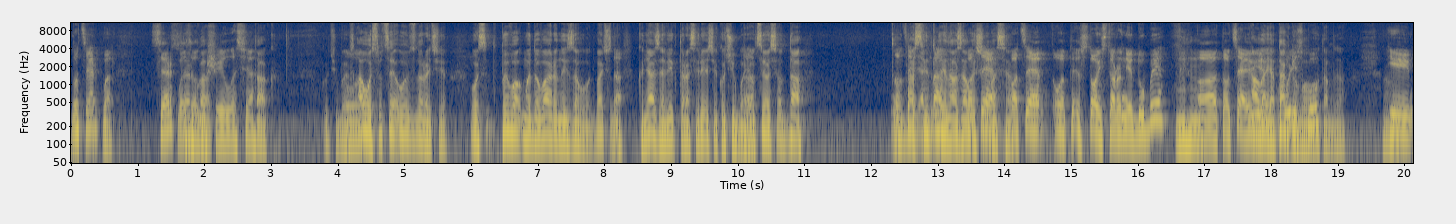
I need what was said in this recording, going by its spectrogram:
Ну, церква. Церква, Церква, залишилася. Так. От. А ось оце, ось, до речі, ось пиво-медоварений завод. Бачите? Да. Князя Віктора Сергійовича Кочубея. Да. Оце ось одна, одна світлина залишилася. Оце, оце от з тої сторони дуби, а, то це він Але я так думав, там, да. І,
